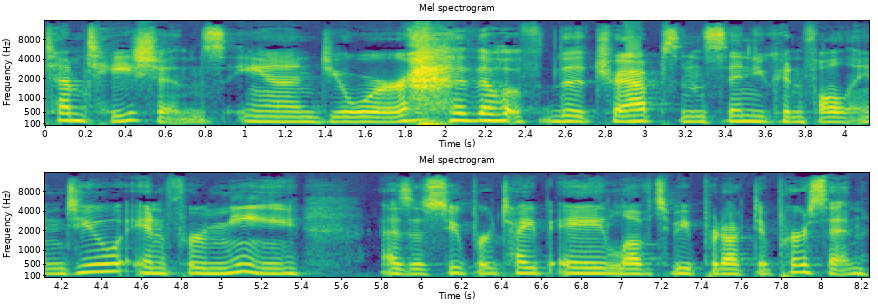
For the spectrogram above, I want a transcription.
temptations and your the, the traps and sin you can fall into. And for me as a super type A love to be productive person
